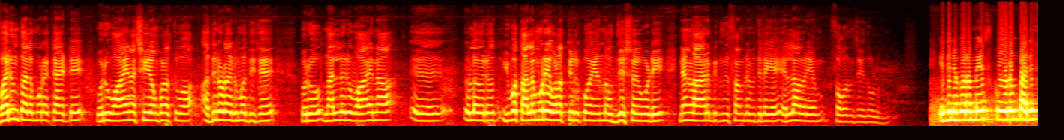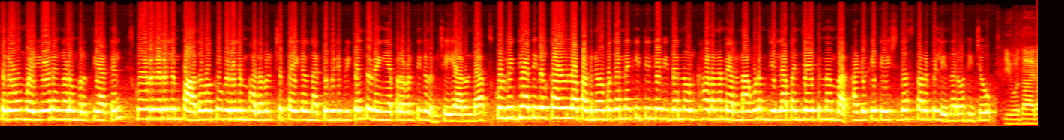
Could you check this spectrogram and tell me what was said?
വരും തലമുറയ്ക്കായിട്ട് ഒരു വായനാശീലം വളർത്തുക അതിനോടനുബന്ധിച്ച് ഒരു നല്ലൊരു വായന ഉള്ള ഒരു യുവതലമുറയെ വളർത്തിയെടുക്കുക എന്ന ഉദ്ദേശത്തോടുകൂടി ഞങ്ങൾ ആരംഭിക്കുന്ന സംരംഭത്തിലേക്ക് എല്ലാവരെയും സ്വാഗതം ചെയ്തുകൊള്ളുന്നു. ഇതിനു പുറമെ സ്കൂളും പരിസരവും വഴിയോരങ്ങളും വൃത്തിയാക്കൽ സ്കൂളുകളിലും പാതവക്കുകളിലും ഫലവൃക്ഷ തൈകൾ നട്ടുപിടിപ്പിക്കൽ തുടങ്ങിയ പ്രവൃത്തികളും ചെയ്യാറുണ്ട്. സ്കൂൾ വിദ്യാർത്ഥികൾക്കായുള്ള പഠനോപകരണ കിറ്റിന്റെ വിതരണോദ്ഘാടനം എറണാകുളം ജില്ലാ പഞ്ചായത്ത് മെമ്പർ അഡ്വക്കേറ്റ് യേശുദാസ് പറപ്പള്ളി നിർവഹിച്ചു. യുവതാര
